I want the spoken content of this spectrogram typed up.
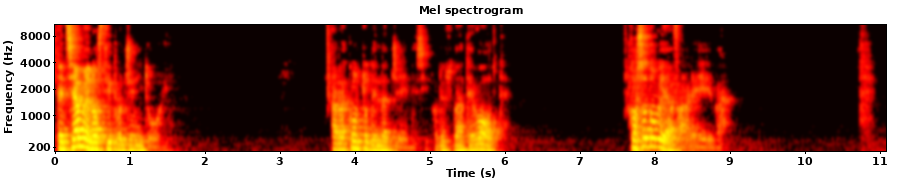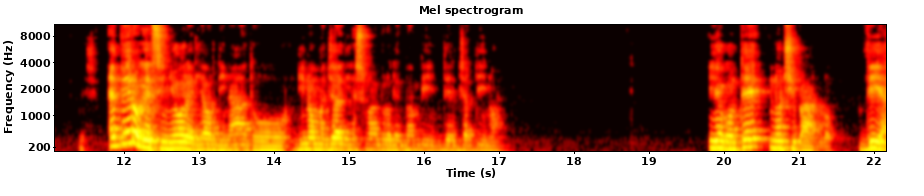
Pensiamo ai nostri progenitori al racconto della Genesi, l'ho detto tante volte. Cosa doveva fare Eva? È vero che il Signore ti ha ordinato di non mangiare di nessun albero del, bambino, del giardino? Io con te non ci parlo, via.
